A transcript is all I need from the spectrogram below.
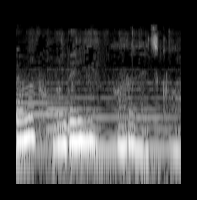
Ми в холодильні Городецького.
